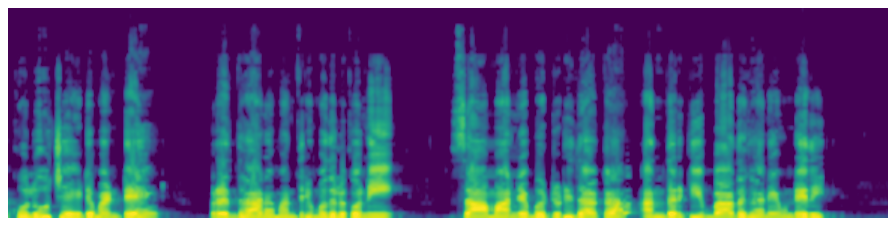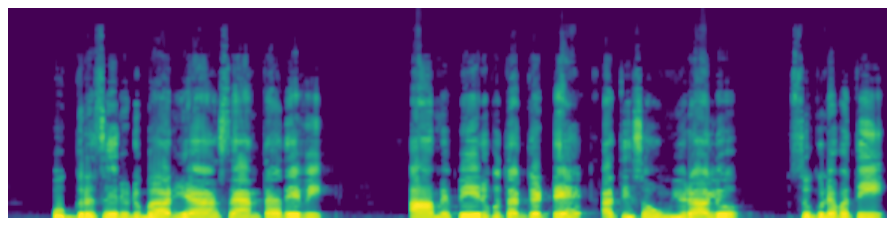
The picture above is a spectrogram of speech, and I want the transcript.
కొలువు చేయటం అంటే ప్రధానమంత్రి మొదలుకొని సామాన్య భటుడి దాకా అందరికీ బాధగానే ఉండేది. ఉగ్రసేనుడి భార్య శాంతాదేవి ఆమె పేరుకు తగ్గట్టే అతి సౌమ్యురాలు సుగుణవతి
